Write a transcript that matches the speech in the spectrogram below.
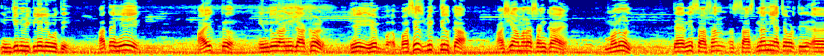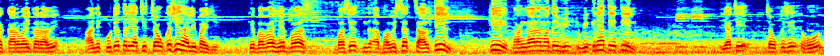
इंजिन विकलेले होते. आता हे आयुक्त इंदुराणी जाखड हे हे ब बसेस विकतील का अशी आम्हाला शंका आहे. म्हणून त्यांनी शासन शासनाने याच्यावरती कारवाई करावी आणि कुठेतरी याची चौकशी झाली पाहिजे की बाबा हे बस बसेस भविष्यात चालतील की भंगारामध्ये वि विकण्यात येतील? याची चौकशी होऊन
